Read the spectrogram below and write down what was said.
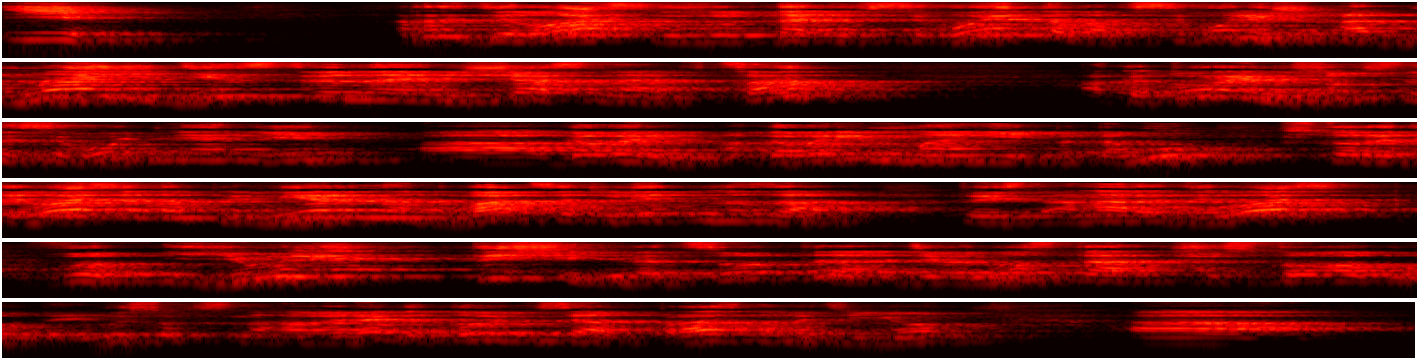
И родилась в результате всего этого всего лишь одна единственная несчастная овца, о которой мы, собственно, сегодня и а, говорим. А говорим мы о ней потому, что родилась она примерно 20 лет назад. То есть она родилась в июле 1996 года. И мы, собственно говоря, готовимся отпраздновать ее а,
